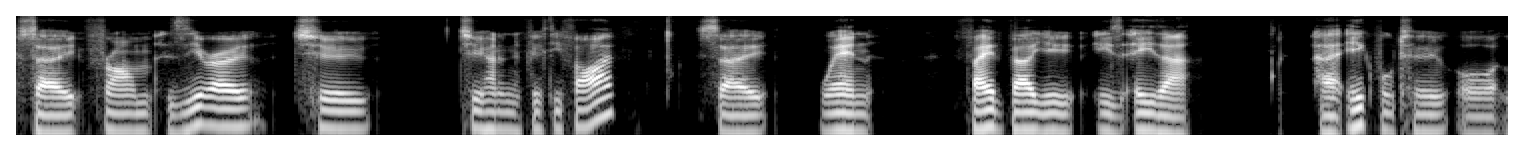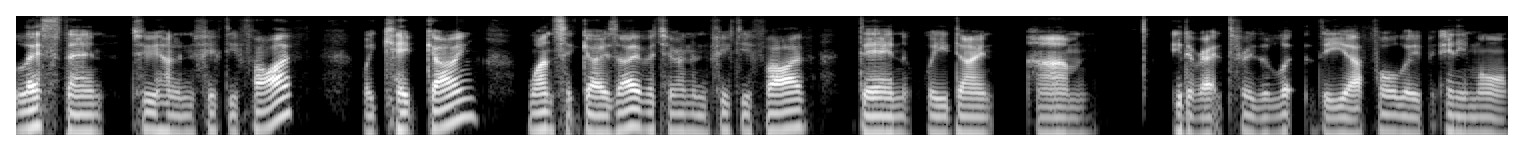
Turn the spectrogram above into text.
So from 0 to 255, so when fade value is either uh, equal to or less than 255, we keep going. Once it goes over 255, then we don't um, iterate through the, the uh, for loop anymore.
